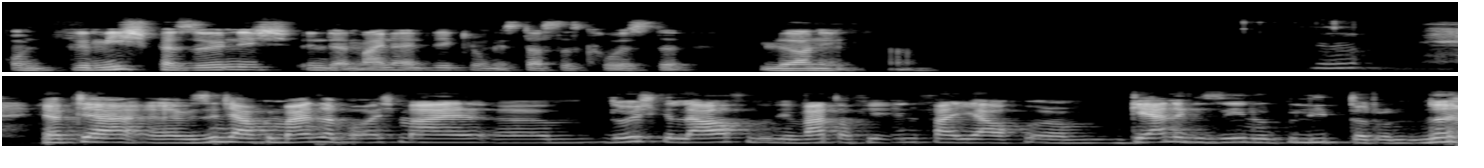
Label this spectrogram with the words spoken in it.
Und für mich persönlich in der, meiner Entwicklung ist das das größte Learning. Ja. Ihr habt ja, äh, wir sind ja auch gemeinsam bei euch mal ähm, durchgelaufen und ihr wart auf jeden Fall ja auch ähm, gerne gesehen und beliebt dort unten. Ne?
